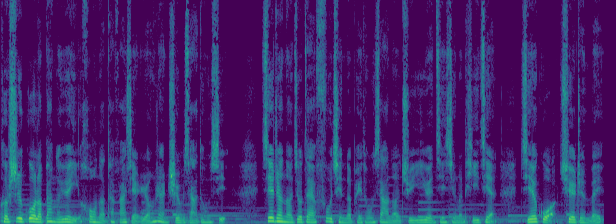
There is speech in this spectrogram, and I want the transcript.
可是过了半个月以后呢，她发现仍然吃不下东西。接着呢，就在父亲的陪同下呢，去医院进行了体检，结果确诊为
